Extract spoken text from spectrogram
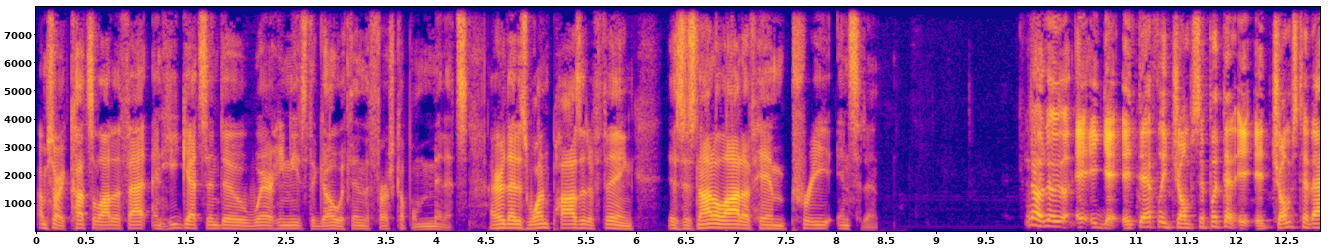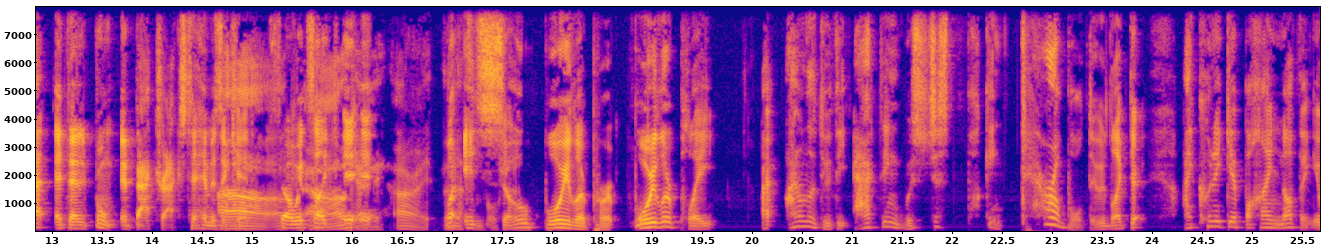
I'm sorry, cuts a lot of the fat, and he gets into where he needs to go within the first couple minutes. I heard that is one positive thing. Is there's not a lot of him pre-incident. No, no, it, it, yeah, it definitely jumps it, but then it, it jumps to that, and then it, boom, it backtracks to him as a kid. Oh, so okay. it's like, Oh, okay, it, all right, Then but it's bullshit. so boiler per, boilerplate. I, I don't know, dude. The acting was just fucking terrible, dude. Like, I couldn't get behind nothing. It,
